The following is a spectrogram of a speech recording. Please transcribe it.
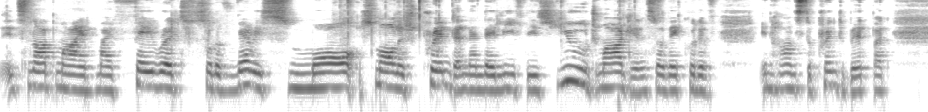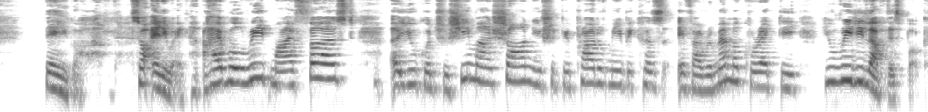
it's not my my favorite sort of very small smallish print, and then they leave these huge margins, so they could have enhanced the print a bit, but. There you go. So anyway, I will read my first uh, Yuko Tsushima. Sean, you should be proud of me because if I remember correctly, you really love this book.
